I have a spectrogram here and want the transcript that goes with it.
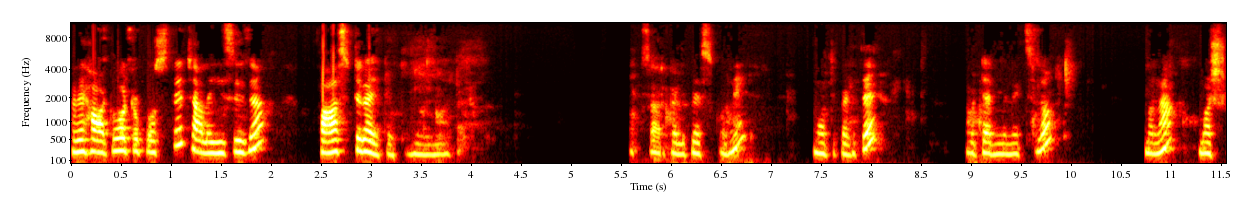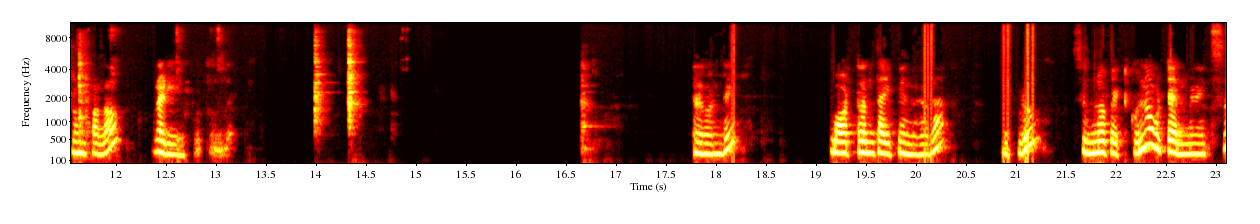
అదే హాట్ వాటర్ పోస్తే చాలా ఈజీగా ఫాస్ట్గా అయిపోతుంది అన్నమాట. ఒకసారి కలిపేసుకొని మూత పెడితే ఒక టెన్ మినిట్స్లో మన మష్రూమ్ పలావ్ రెడీ అయిపోతుంది. ఇదిగోండి వాటర్ అంతా అయిపోయింది కదా ఇప్పుడు సిమ్లో పెట్టుకుని ఒక టెన్ మినిట్స్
